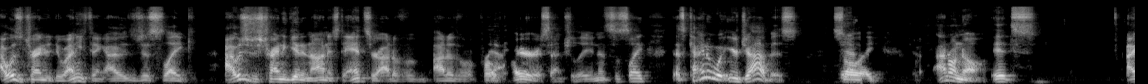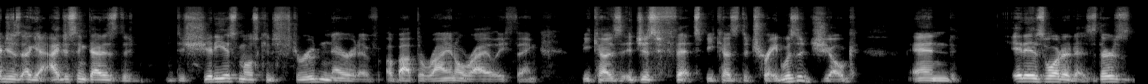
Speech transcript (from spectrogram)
I wasn't trying to do anything. I was just like, I was just trying to get an honest answer out of a, out of a pro yeah. player essentially, and it's just like that's kind of what your job is. So yeah. like, I don't know. It's I just again, I just think that is the the shittiest, most construed narrative about the Ryan O'Reilly thing because it just fits because the trade was a joke and it is what it is. There's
